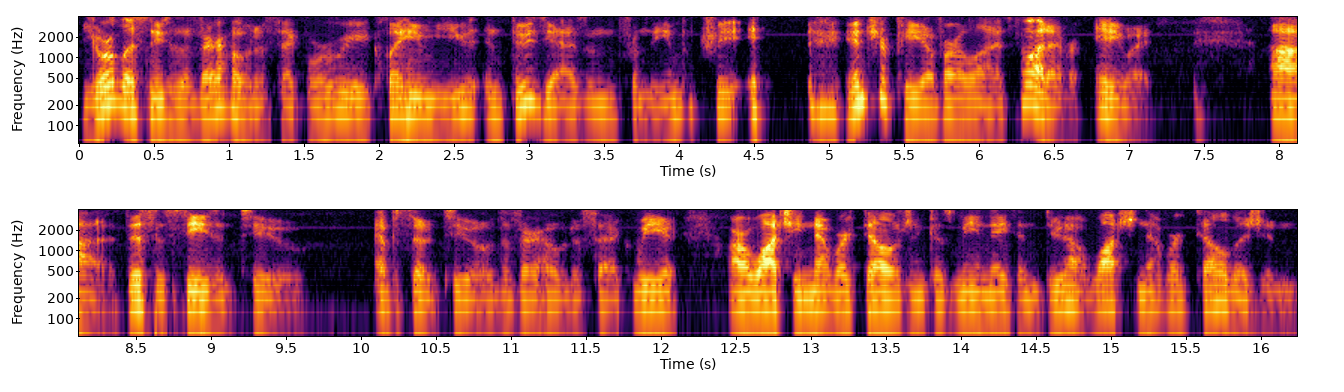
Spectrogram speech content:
You're listening to the Verhoeven Effect, where we reclaim youth enthusiasm from the entropy, entropy of our lives. Whatever. Anyways, uh, this is season two, episode two of the Verhoeven Effect. We are watching network television because me and Nathan do not watch network television.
